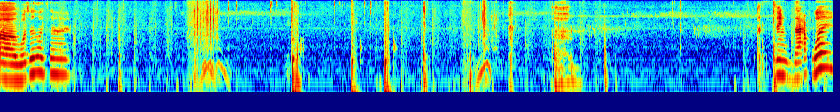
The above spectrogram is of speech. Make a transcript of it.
Uh, was it like that? Um, I think that way.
